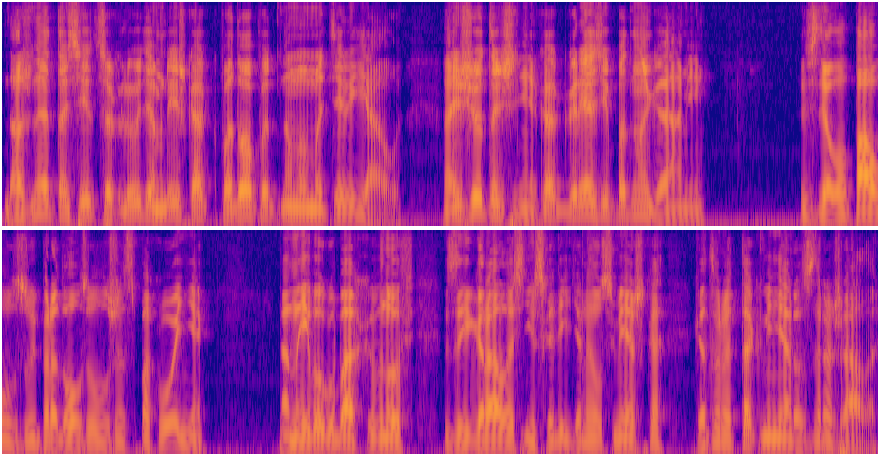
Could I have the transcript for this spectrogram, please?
должны относиться к людям лишь как к подопытному материалу, а еще точнее, как грязи под ногами. Сделал паузу и продолжил уже спокойнее. А на его губах вновь заиграла снисходительная усмешка, которая так меня раздражала.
